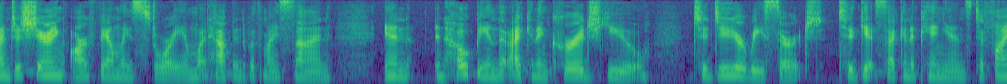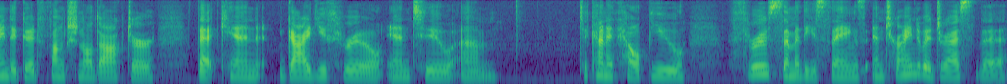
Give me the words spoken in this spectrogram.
I'm just sharing our family's story and what happened with my son in, in hoping that I can encourage you to do your research, to get second opinions, to find a good functional doctor that can guide you through and to um, to kind of help you through some of these things and trying to address the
